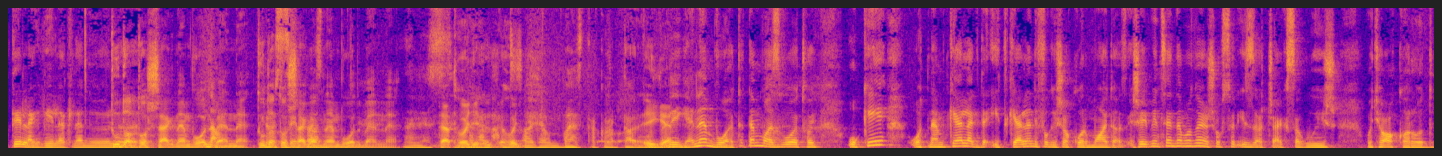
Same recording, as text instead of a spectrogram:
tényleg véletlenül... Tudatosság nem volt Na, benne. Tudatosság az nem volt benne. Nem, tehát, hogy, hogy... Agyamba, ezt akartam igen. igen. nem volt. Tehát nem az volt, hogy oké, okay, ott nem kellek, de itt kelleni fog, és akkor majd az. És egyébként szerintem az nagyon sokszor izzadságszagú is, hogyha akarod,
